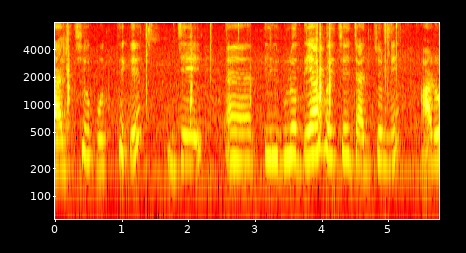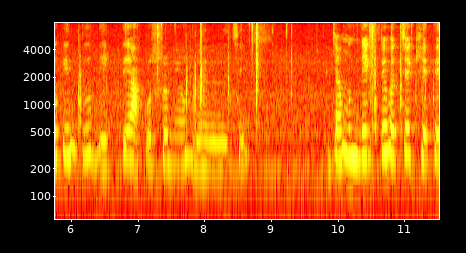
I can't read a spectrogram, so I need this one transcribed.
লাগছে ওপর থেকে যে তিলগুলো দেয়া হয়েছে যার জন্যে আরও কিন্তু দেখতে আকর্ষণীয় হয়ে রয়েছে। যেমন দেখতে হচ্ছে খেতে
